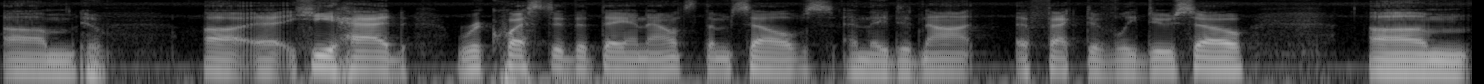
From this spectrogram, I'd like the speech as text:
Um, Yep. uh, he had requested that they announce themselves, and they did not effectively do so. Um,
